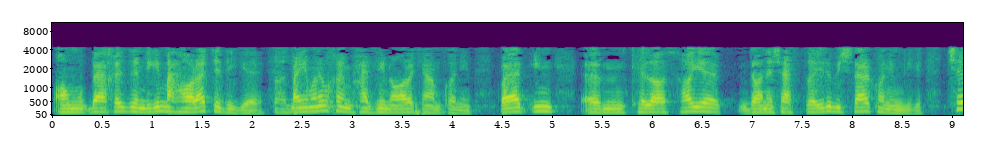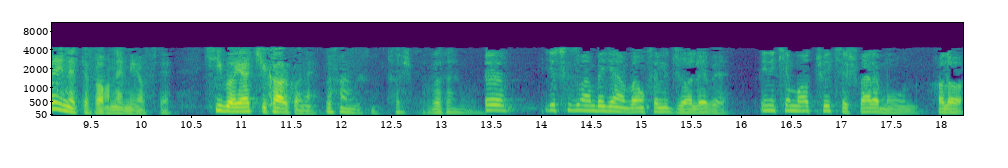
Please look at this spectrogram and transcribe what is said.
آمو... زندگی مهارت دیگه. بله. مگه ما نمی‌خوایم هزینه ها رو کم کنیم؟ باید این کلاس های دانش افزایی رو بیشتر کنیم دیگه. چرا این اتفاق نمیافته؟ کی باید چیکار کنه؟ بفهمید یه چیزی من بگم و اون خیلی جالبه. اینی که ما توی کشورمون حالا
